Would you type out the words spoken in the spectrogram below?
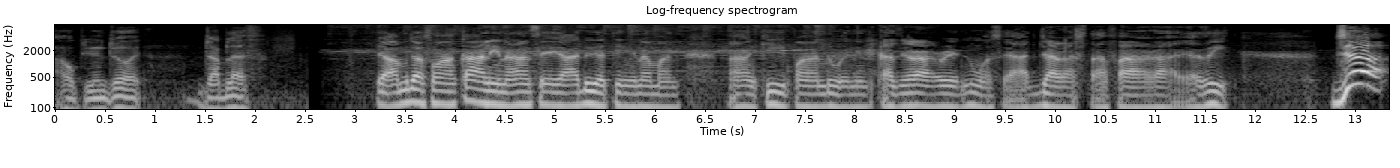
I hope you enjoyed. God bless. Yeah, I'm just want to call in and say, yeah, do your thing, you know, man. And keep on doing it because you already know, say, I Rastafari, you see. Jah!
